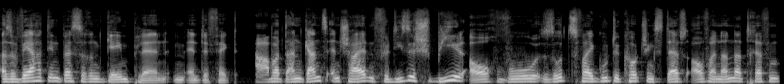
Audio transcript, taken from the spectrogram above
Also wer hat den besseren Gameplan im Endeffekt? Aber dann ganz entscheidend für dieses Spiel auch, wo so zwei gute Coaching-Staffs aufeinandertreffen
